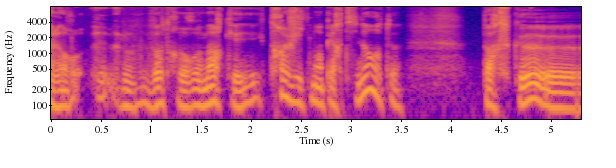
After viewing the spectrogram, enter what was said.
Alors, euh, votre remarque est tragiquement pertinente parce que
